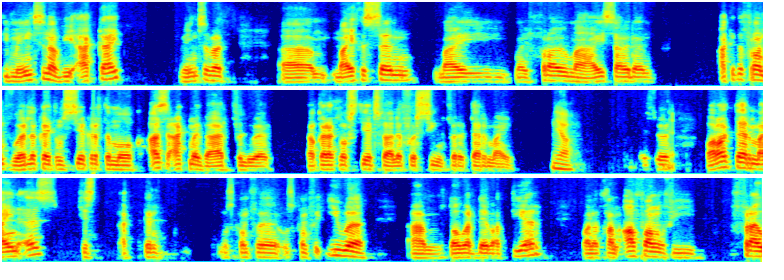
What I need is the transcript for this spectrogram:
die mense na wie ek kyk, mense wat ehm um, my gesin, my my vrou, my huishouding, ek het 'n verantwoordelikheid om seker te maak as ek my werk verloor, dan kan ek nog steeds vir hulle voorsien vir 'n termyn. Ja. So wat daai termyn is, is ek dink ons kan vir ons kan vir eeue um, daaroor debatteer, want dit gaan afhang of die vrou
